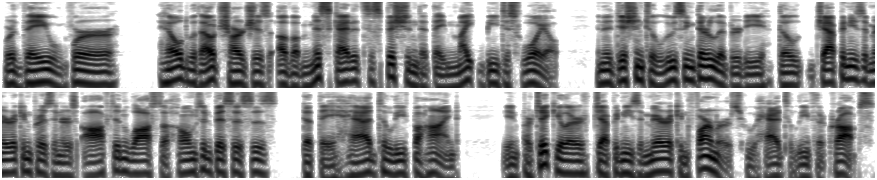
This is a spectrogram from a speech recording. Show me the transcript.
where they were held without charges of a misguided suspicion that they might be disloyal. In addition to losing their liberty, the Japanese American prisoners often lost the homes and businesses that they had to leave behind, in particular, Japanese American farmers who had to leave their crops.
